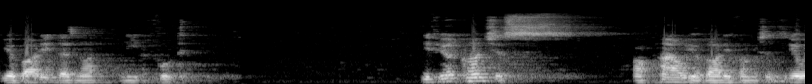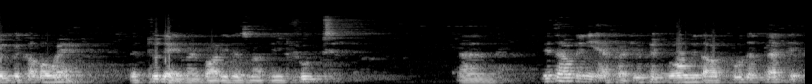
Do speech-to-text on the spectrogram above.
your body does not need food. If you're conscious of how your body functions, you will become aware that today my body does not need food. And without any effort, you can go without food and that day,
